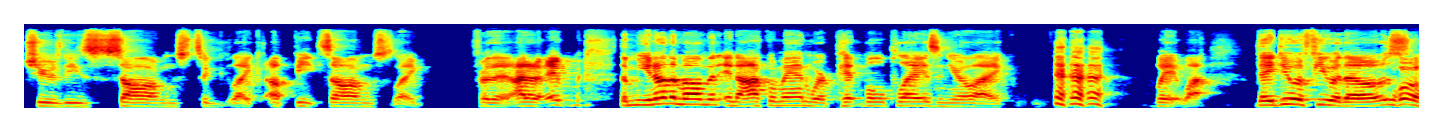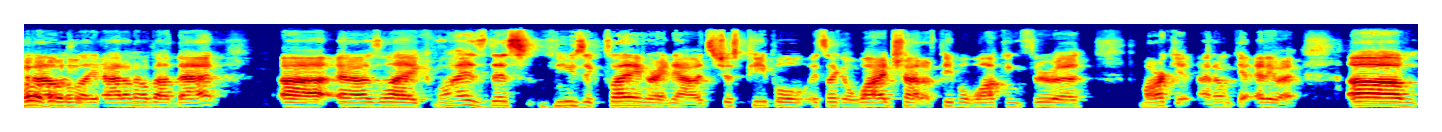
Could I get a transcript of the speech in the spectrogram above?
choose these songs to like upbeat songs like for the I don't know. It, the, you know the moment in Aquaman where Pitbull plays and you're like, wait, what? They do a few of those. And I was like, I don't know about that. Uh, and I was like, why is this music playing right now? It's just people. It's like a wide shot of people walking through a market. I don't get. Anyway, um,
